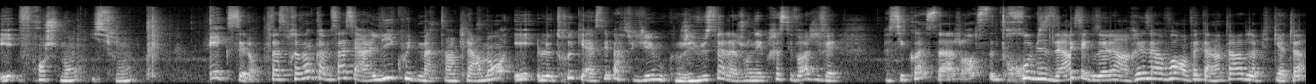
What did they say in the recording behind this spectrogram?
et franchement ils sont excellents. Ça se présente comme ça, c'est un liquid matte hein, clairement et le truc est assez particulier. Quand j'ai vu ça la journée presse, j'ai fait c'est quoi ça Genre c'est trop bizarre. C'est que vous avez un réservoir en fait à l'intérieur de l'applicateur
